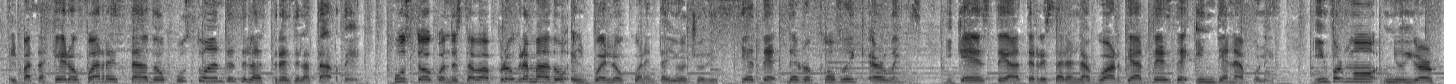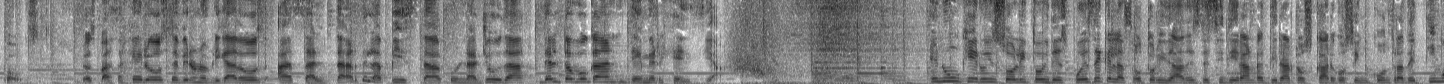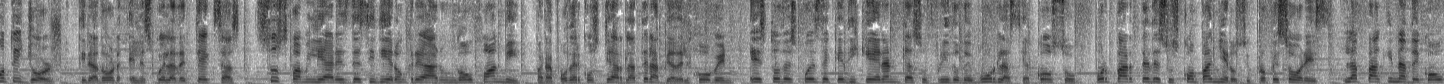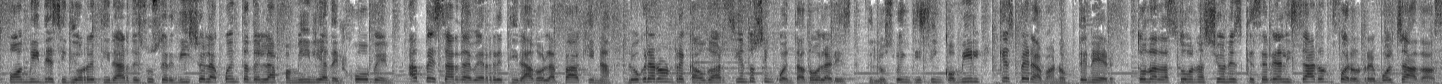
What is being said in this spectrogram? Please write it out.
El pasajero fue arrestado justo antes de las 3 de la tarde, justo cuando estaba programado el vuelo 4817 de Republic Airlines y que este aterrizara en La Guardia desde Indianápolis, informó New York Post. Los pasajeros se vieron obligados a saltar de la pista con la ayuda del tobogán de emergencia. En un giro insólito y después de que las autoridades decidieran retirar los cargos en contra de Timothy George, tirador en la escuela de Texas, sus familiares decidieron crear un GoFundMe para poder costear la terapia del joven. Esto después de que dijeran que ha sufrido de burlas y acoso por parte de sus compañeros y profesores. La página de GoFundMe decidió retirar de su servicio la cuenta de la familia del joven. A pesar de haber retirado la página, lograron recaudar 150 dólares de los 25 mil que esperaban obtener. Todas las donaciones que se realizaron fueron reembolsadas.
